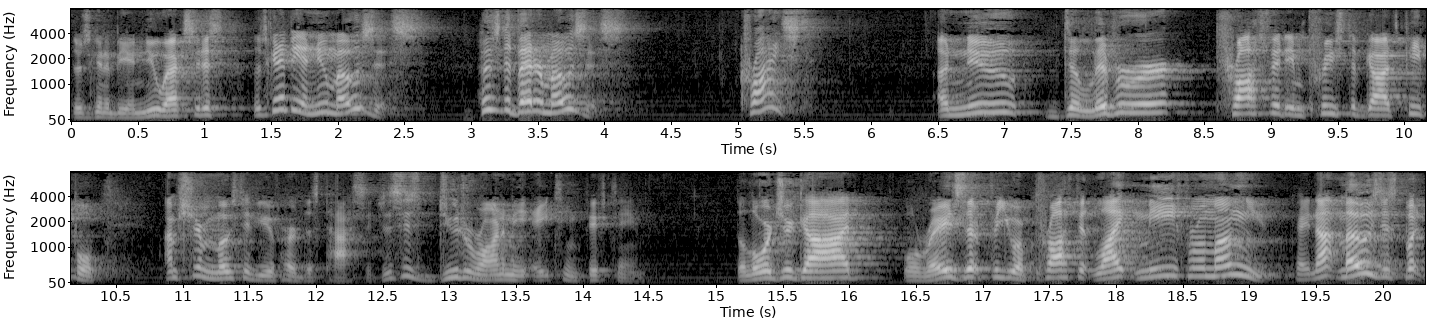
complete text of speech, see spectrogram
There's going to be a new Exodus. There's going to be a new Moses. Who's the better Moses? Christ. A new deliverer, prophet, and priest of God's people. I'm sure most of you have heard this passage. This is Deuteronomy 18:15. The Lord your God will raise up for you a prophet like me from among you. Okay, not Moses, but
